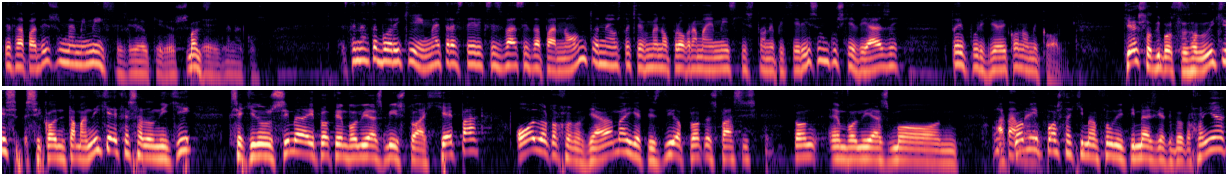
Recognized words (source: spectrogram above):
Και θα απαντήσουν με μηνύσεις, λέει ο κύριος ε, Μάλιστα. Γιαννακός. Στην αυτεμπορική, μέτρα στήριξης βάση δαπανών, το νέο στοχευμένο πρόγραμμα ενίσχυσης των επιχειρήσεων που σχεδιάζει το Υπουργείο Οικονομικών. Και στον τύπο της Θεσσαλονίκης σηκώνει τα μανίκια. Η Θεσσαλονίκη ξεκινούν σήμερα οι πρώτοι εμβολιασμοί στο ΑΧΕΠΑ. Όλο το χρονοδιάγραμμα για τις δύο πρώτες φάσεις των εμβολιασμών. Είπαμε. Ακόμη πώς θα κοιμανθούν οι τιμές για την πρωτοχρονιά,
